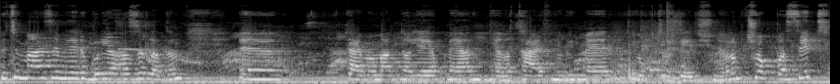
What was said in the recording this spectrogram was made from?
Bütün malzemeleri buraya hazırladım. Ee, galiba magnolia yapmayan ya da tarifini bilmeyen yoktur diye düşünüyorum. Çok basit.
